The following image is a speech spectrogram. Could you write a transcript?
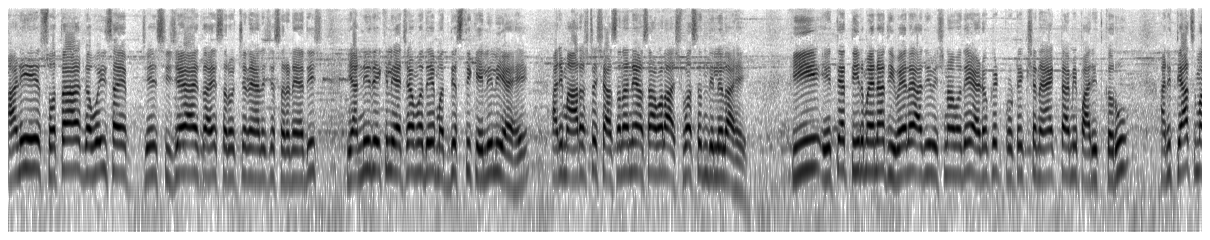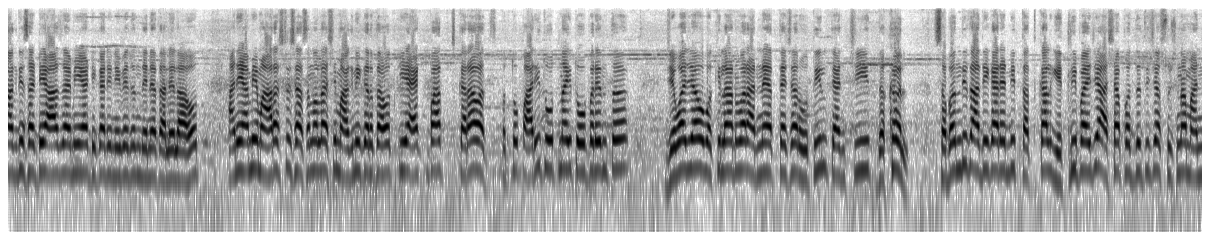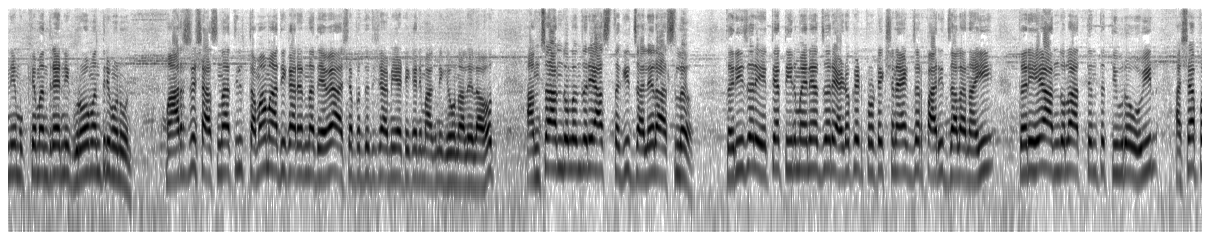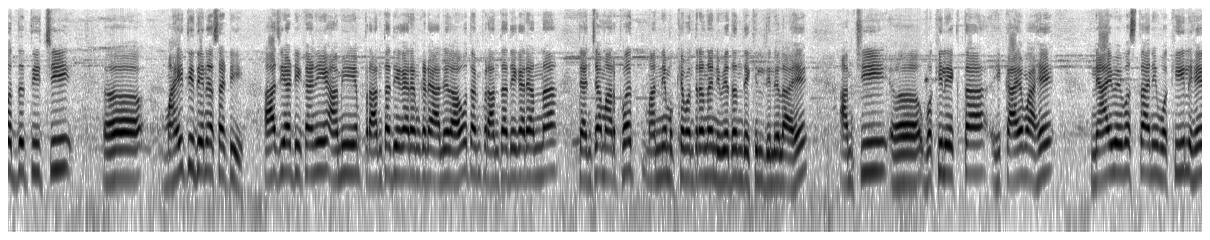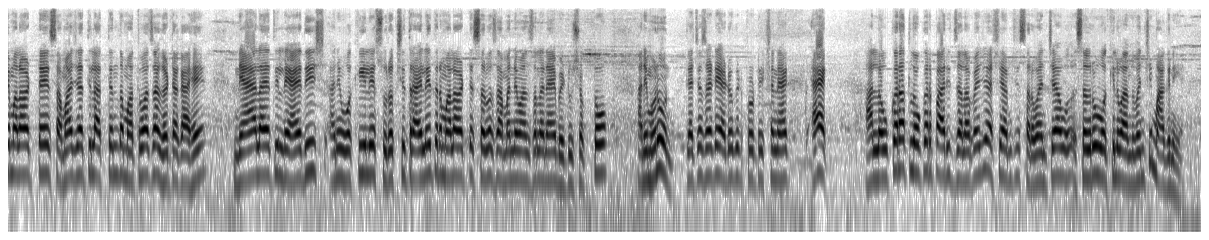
आणि स्वतः गवई साहेब जे सी जे आहेत आहे सर्वोच्च न्यायालयाचे सरन्यायाधीश यांनी देखील याच्यामध्ये मध्यस्थी केलेली आहे. आणि महाराष्ट्र शासनाने असं आम्हाला आश्वासन दिलेलं आहे की येत्या तीन महिन्यात हिवाळी अधिवेशनामध्ये ॲडव्होकेट प्रोटेक्शन ॲक्ट आम्ही पारित करू. आणि त्याच मागणीसाठी आज आम्ही या ठिकाणी निवेदन देण्यात आलेलं आहोत. आणि आम्ही महाराष्ट्र शासनाला अशी मागणी करत आहोत की ॲक्ट पास करावाच. पण तो पारित होत नाही तोपर्यंत जेव्हा जेव्हा वकिलांवर अन्याय अत्याचार होतील त्यांची दखल संबंधित अधिकाऱ्यांनी तत्काळ घेतली पाहिजे अशा पद्धतीच्या सूचना माननीय मुख्यमंत्र्यांनी गृहमंत्री म्हणून महाराष्ट्र शासनातील तमाम अधिकाऱ्यांना द्याव्या अशा पद्धतीची आम्ही या ठिकाणी मागणी घेऊन आलेलो आहोत. आमचं आंदोलन जरी आज स्थगित झालेलं असलं तरी जर येत्या तीन महिन्यात जर ॲडव्होकेट प्रोटेक्शन ॲक्ट जर पारित झाला नाही तर हे आंदोलन अत्यंत तीव्र होईल. अशा पद्धतीची माहिती देण्यासाठी आज या ठिकाणी आम्ही प्रांताधिकाऱ्यांकडे आलेलो आहोत. आम्ही प्रांताधिकाऱ्यांना त्यांच्यामार्फत मान्य मुख्यमंत्र्यांना निवेदन देखील दिलेलं आहे. आमची वकील एकता ही कायम आहे. न्यायव्यवस्था आणि वकील हे मला वाटतं समाजातील अत्यंत महत्त्वाचा घटक आहे. न्यायालयातील न्यायाधीश आणि वकील हे सुरक्षित राहिले तर मला वाटते सर्वसामान्य माणसाला न्याय भेटू शकतो. आणि म्हणून त्याच्यासाठी ॲडव्होकेट प्रोटेक्शन ॲक्ट ॲक्ट हा लवकरात लवकर पारित झाला पाहिजे अशी आमची सर्वांच्या सर्व वकील बांधवांची मागणी आहे.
